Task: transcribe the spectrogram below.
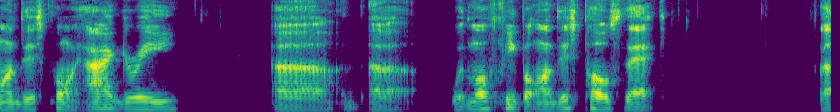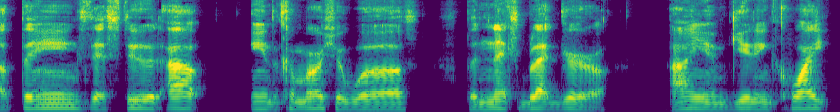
on this point. I agree uh, uh, with most people on this post that uh, things that stood out in the commercial was the next black girl. I am getting quite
